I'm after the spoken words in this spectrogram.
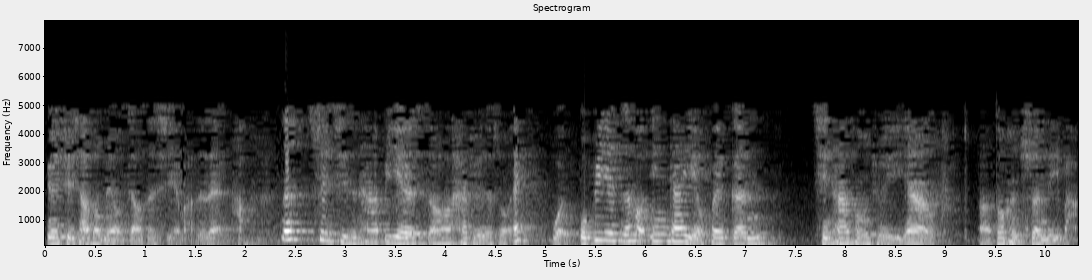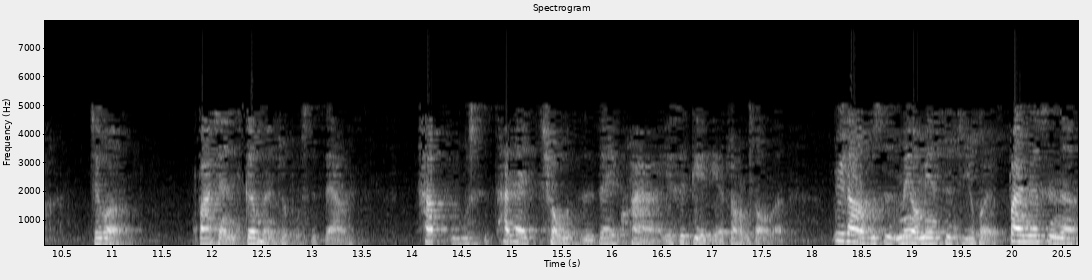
因为学校都没有教这些嘛，对不对？好，那所以其实他毕业的时候，他觉得说，哎，我我毕业之后应该也会跟其他同学一样，呃，都很顺利吧？结果发现根本就不是这样，他不是他在求职这一块啊，也是跌跌撞撞的，遇到不是没有面试机会，不然就是呢，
